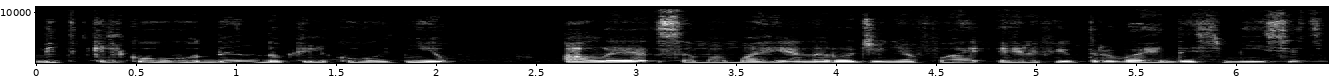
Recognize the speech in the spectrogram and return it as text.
від кількох годин до кількох днів, але сама магія народження фей ельфів триває десь місяць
